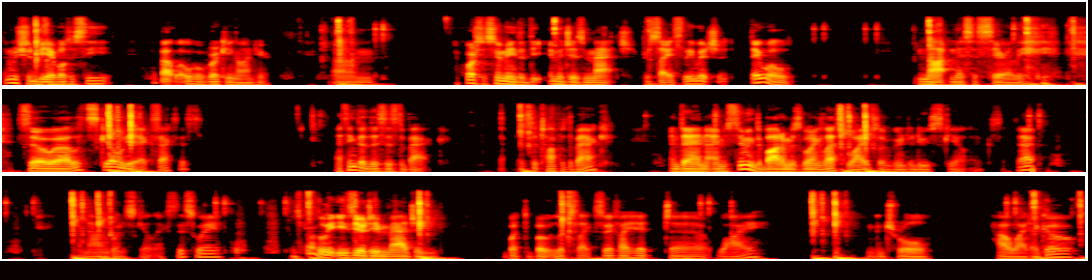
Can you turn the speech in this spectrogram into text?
Then we should be able to see about what we're working on here. Um, of course, assuming that the images match precisely, which they will not necessarily. so uh, let's scale on the x-axis. I think that this is the back. Yeah, that's the top of the back. And then I'm assuming the bottom is going less wide, so I'm going to do scale X like that. And now I'm going to scale X this way. It's probably easier to imagine what the boat looks like. So if I hit uh, Y, and control how wide I go,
